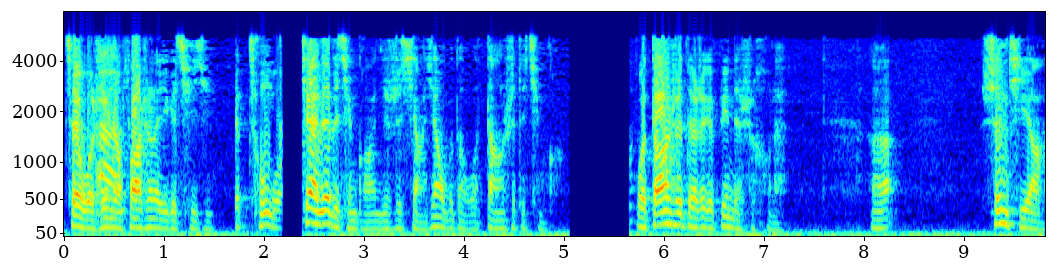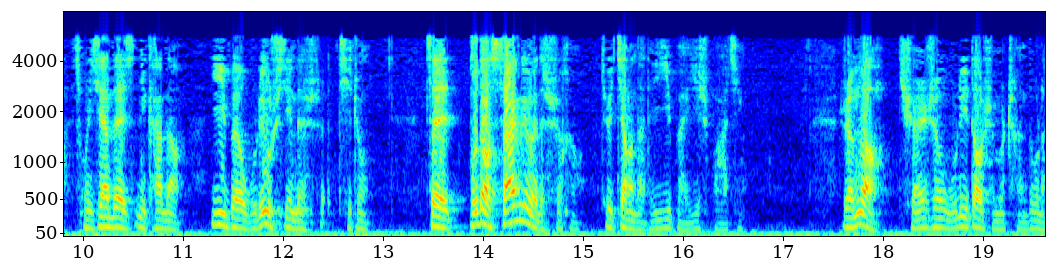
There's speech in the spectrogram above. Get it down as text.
在我身上发生了一个奇迹。从我现在的情况，你是想象不到我当时的情况。我当时得这个病的时候呢，啊，身体啊，从现在你看到一百五六十斤的体重，在不到三个月的时候就降到了一百一十八斤。人啊，全身无力到什么程度呢？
